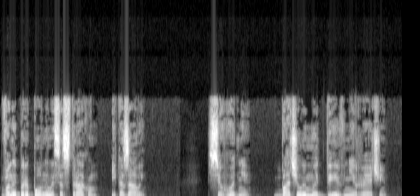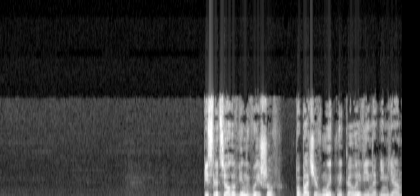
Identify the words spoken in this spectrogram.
Вони переповнилися страхом і казали Сьогодні бачили ми дивні речі. Після цього він вийшов, побачив митника Левіна ім'я,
